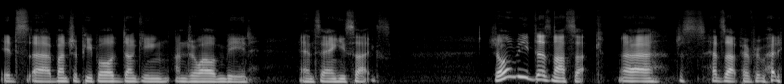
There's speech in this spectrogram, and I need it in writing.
it's a bunch of people dunking on Joel Embiid and saying he sucks. Joel Embiid does not suck. Uh, just heads up, everybody.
